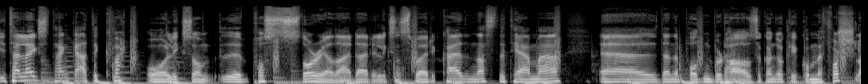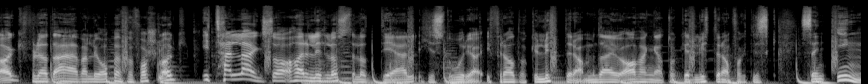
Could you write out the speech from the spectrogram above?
I tillegg så tenker jeg etter hvert å liksom eh, poste storyer der der jeg liksom spør hva er det neste temaet eh, denne podden burde ha, og så kan dere komme med forslag, fordi at jeg er veldig åpen for forslag. I tillegg så har jeg litt lyst til å dele historier ifra dere lyttere, men det er jo avhengig av at dere lytterne faktisk sender inn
